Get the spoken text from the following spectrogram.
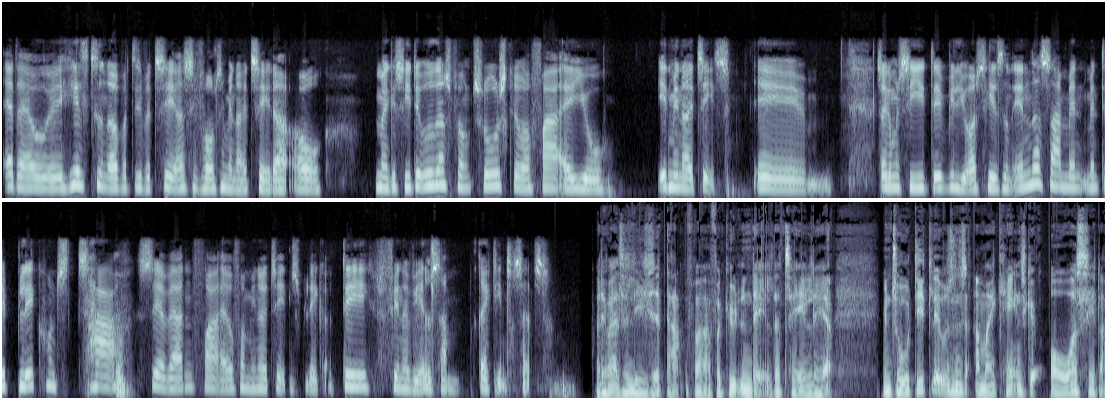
er der jo øh, hele tiden op at debattere os i forhold til minoriteter. Og man kan sige, at det udgangspunkt, Tove skriver fra, er jo en minoritet. Øh, så kan man sige, at det vil jo også hele tiden ændre sig, men, men det blik, hun tager, ser verden fra, er jo fra minoritetens blik, og det finder vi alle sammen rigtig interessant. Og det var altså Lise Dam fra, fra Gyldendal, der talte her. Men Tove Ditlevsens amerikanske oversætter,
